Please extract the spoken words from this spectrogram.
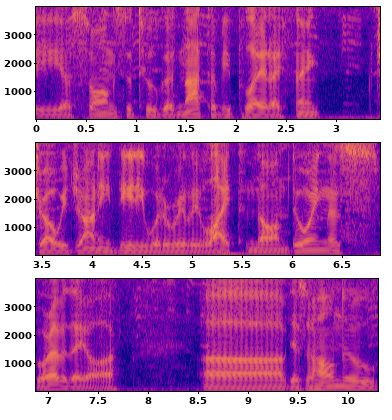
The uh, songs are too good not to be played. I think Joey, Johnny, Dee would have really liked to know I'm doing this wherever they are. Uh, there's a whole new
